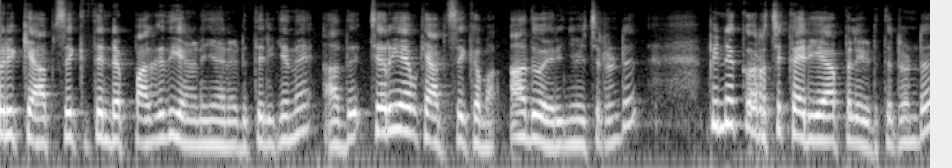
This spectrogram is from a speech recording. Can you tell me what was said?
ഒരു ക്യാപ്സിക്കത്തിന്റെ പകുതിയാണ് ഞാൻ എടുത്തിരിക്കുന്നത്. അത് ചെറിയ ക്യാപ്സിക്കമാണ് അതും അരിഞ്ഞു വെച്ചിട്ടുണ്ട്. പിന്നെ കുറച്ച് കരിയാപ്പില എടുത്തിട്ടുണ്ട്.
